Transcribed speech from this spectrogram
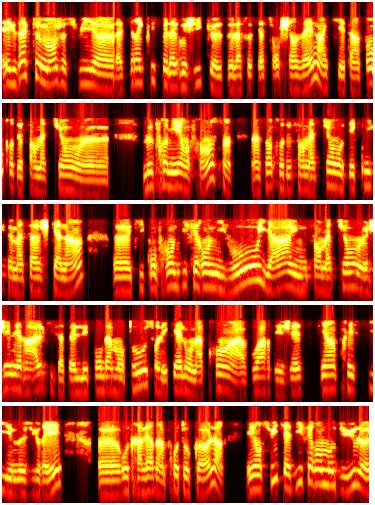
Exactement, je suis euh, la directrice pédagogique de l'association Chien Zen, hein, qui est un centre de formation, le premier en France, un centre de formation aux techniques de massage canin, euh, qui comprend différents niveaux. Il y a une formation euh, générale qui s'appelle les fondamentaux, sur lesquels on apprend à avoir des gestes bien précis et mesurés euh, au travers d'un protocole. Et ensuite, il y a différents modules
